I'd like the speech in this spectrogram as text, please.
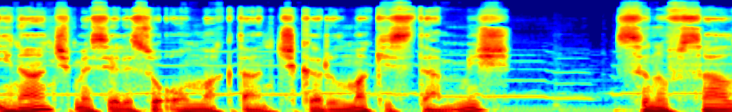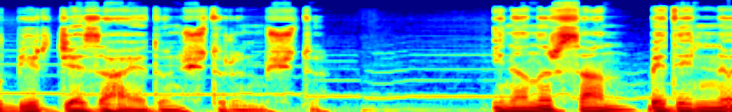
inanç meselesi olmaktan çıkarılmak istenmiş, sınıfsal bir cezaya dönüştürülmüştü. İnanırsan bedelini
